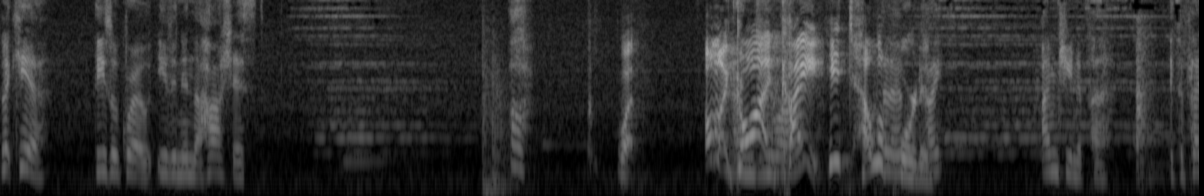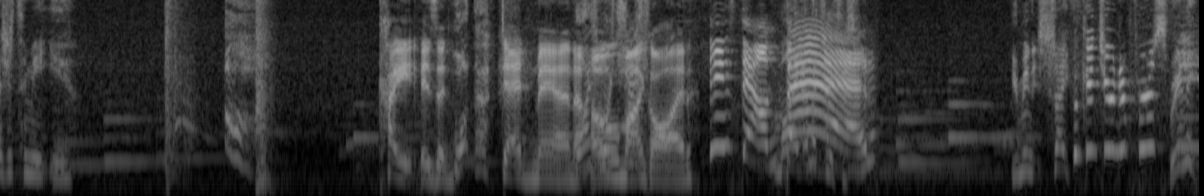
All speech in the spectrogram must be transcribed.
Look here. These will grow even in the harshest. Ah. What? Oh my god, are? Kite! He Hello, teleported. Kite. I'm Juniper. It's a pleasure to meet you. Oh. Kite is a What the- dead man. Why is my oh my god. He's down My bad! amethyst. You mean it's safe? Look at Juniper's Really?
